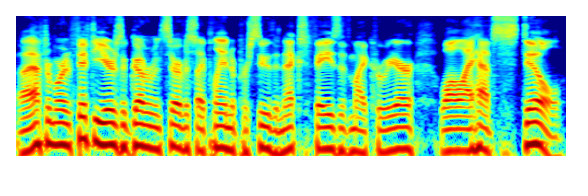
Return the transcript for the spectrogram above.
Uh, after more than 50 years of government service, I plan to pursue the next phase of my career while I have still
